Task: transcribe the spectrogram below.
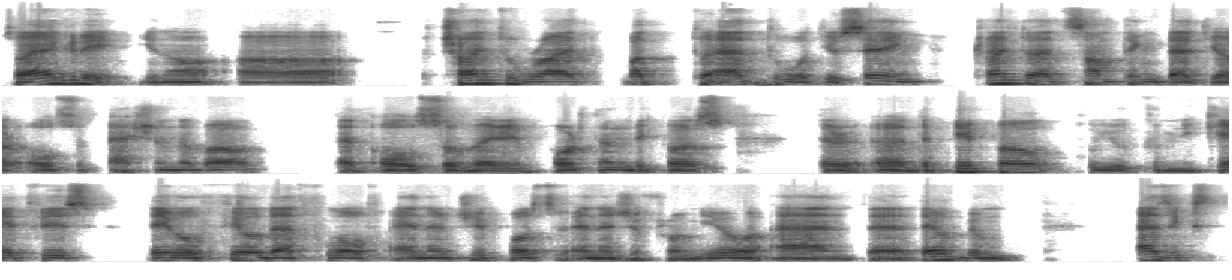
So I agree, you know, uh, try to write, but to add to what you're saying, try to add something that you're also passionate about. That also very important because the, uh, the people who you communicate with, they will feel that flow of energy, positive energy from you, and uh, they'll be as ex-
